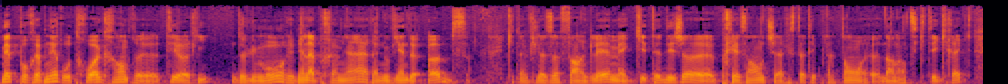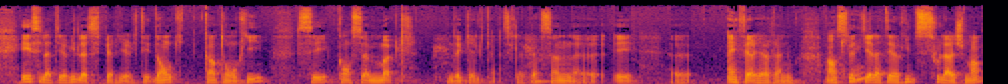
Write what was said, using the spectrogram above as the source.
Mais pour revenir aux trois grandes théories de l'humour, eh bien, la première, elle nous vient de Hobbes, qui est un philosophe anglais, mais qui était déjà présente chez Aristote et Platon dans l'Antiquité grecque. Et c'est la théorie de la supériorité. Donc, quand on rit, c'est qu'on se moque de quelqu'un. C'est que la personne est inférieure à nous. Ensuite, il y a la théorie du soulagement,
